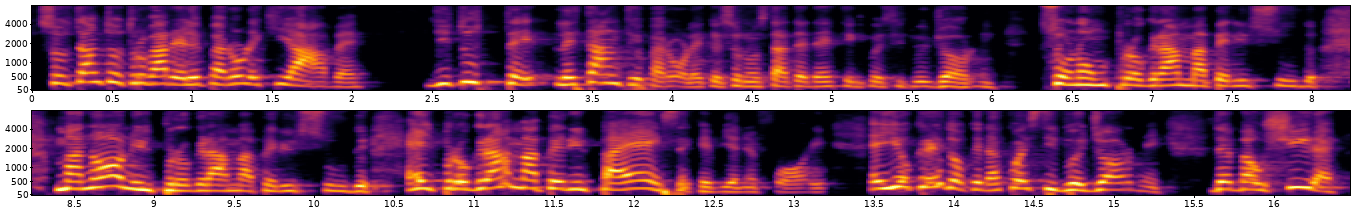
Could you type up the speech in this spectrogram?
soltanto trovare le parole chiave di tutte le tante parole che sono state dette in questi due giorni sono un programma per il Sud, ma non il programma per il Sud, è il programma per il Paese che viene fuori. E io credo che da questi due giorni debba uscire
